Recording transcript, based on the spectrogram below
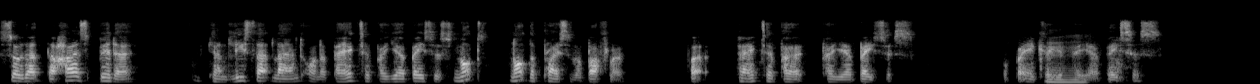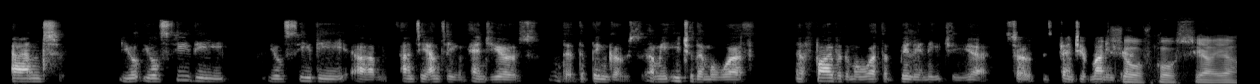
so that the highest bidder can lease that land on a per hectare per year basis, not, not the price of a buffalo, but per hectare per, per year basis or per acre per Mhm. year basis. And you'll, you'll see the you'll see the um, anti-hunting NGOs, the, the bingos. I mean, each of them are worth, the five of them are worth a billion each a year. So there's plenty of money. there. Sure, of course. Yeah, yeah.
